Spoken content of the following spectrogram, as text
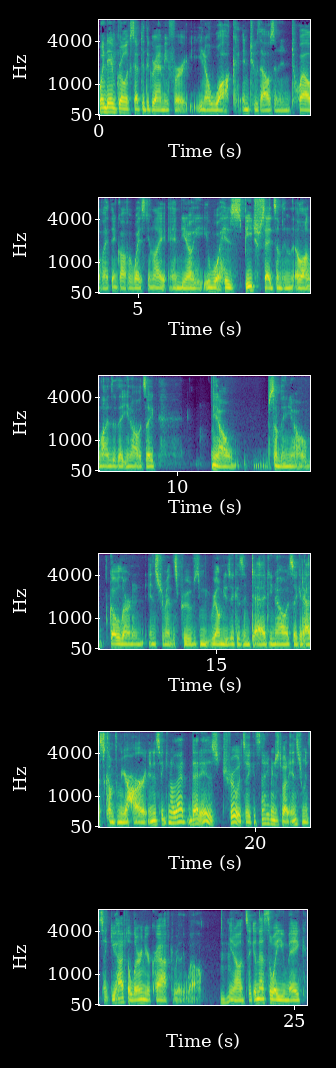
when Dave Grohl accepted the Grammy for you know Walk in 2012, I think off of Wasting Light, and you know he, his speech said something along the lines of that. You know, it's like you know something you know go learn an instrument this proves real music isn't dead you know it's like it has to come from your heart and it's like you know that that is true it's like it's not even just about instruments it's like you have to learn your craft really well Mhm. you know it's like and that's the way you make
